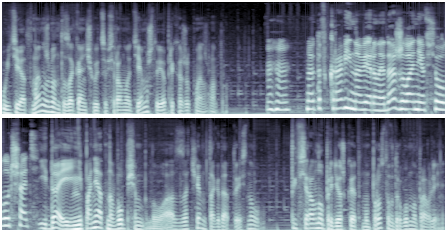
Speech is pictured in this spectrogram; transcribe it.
уйти от менеджмента заканчиваются все равно тем, что я прихожу к менеджменту. Угу. Ну, это в крови, наверное, да, желание все улучшать. И да, и непонятно, в общем, ну, а зачем тогда? То есть, ну, ты все равно придешь к этому, просто в другом направлении.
